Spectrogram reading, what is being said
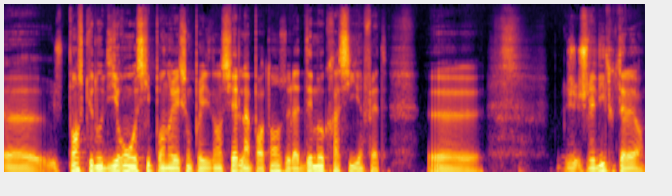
Euh, je pense que nous dirons aussi pendant l'élection présidentielle l'importance de la démocratie, en fait. Euh, je, l'ai dit tout à l'heure,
